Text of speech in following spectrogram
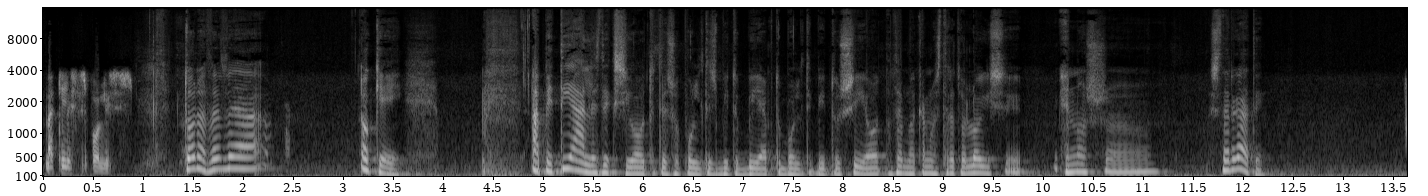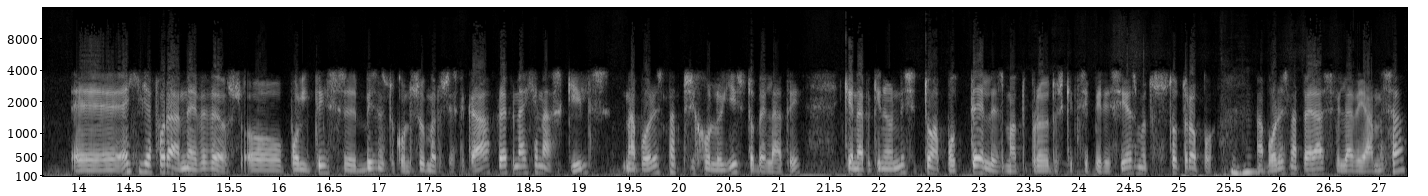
να κλείσει τις πωλήσεις. Τώρα, βέβαια, OK. Okay. Απαιτεί άλλες δεξιότητες ο πωλητή B2B από τον πωλητή B2C όταν θέλουμε να κάνουμε στρατολόγηση ενός ε, συνεργάτη; Ε, έχει διαφορά, ναι, βεβαίως. Ο πωλητής business to consumer ουσιαστικά πρέπει να έχει ένα skills να μπορέσει να ψυχολογήσει τον πελάτη και να επικοινωνήσει το αποτέλεσμα του προϊόντος και της υπηρεσίας με τον σωστό Να μπορέσει να περάσει δηλαδή άμεσα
